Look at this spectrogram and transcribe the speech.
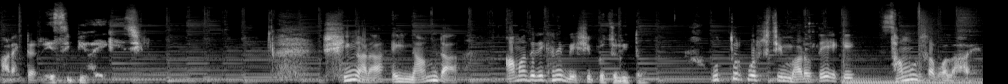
আর একটা রেসিপি হয়ে গিয়েছিল। সিঙ্গারা এই নামটা আমাদের এখানে বেশি প্রচলিত। উত্তর পশ্চিম ভারতে একে সামোসা বলা হয়।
